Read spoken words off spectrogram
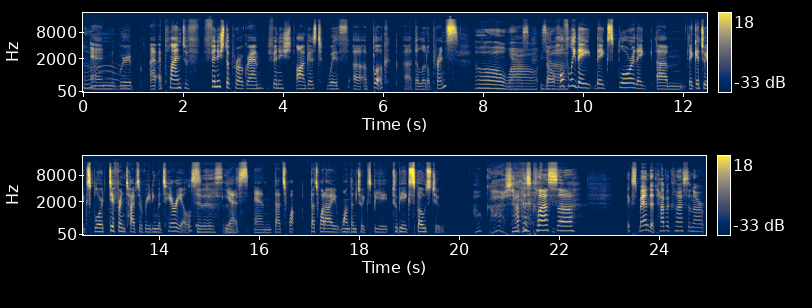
And we're I, I plan to f- finish the program, finish August with uh, a book, uh, The Little Prince. oh wow. So Yeah. hopefully they they explore they um, they get to explore different types of reading materials. it is. it is. yes, and that's what that's what I want them to expe- to be exposed to. Oh gosh, have this class uh, expanded. Have a class in our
